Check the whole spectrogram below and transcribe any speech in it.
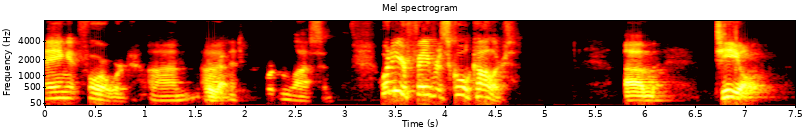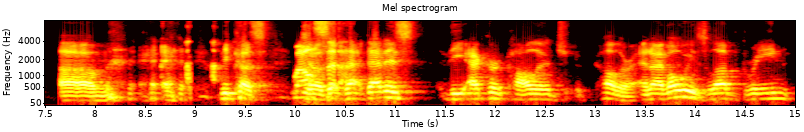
paying it forward. Um, uh, an important lesson. What are your favorite school colors? Um, teal, um, because well you know, that, that, that is the Eckerd College color, and I've always loved green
